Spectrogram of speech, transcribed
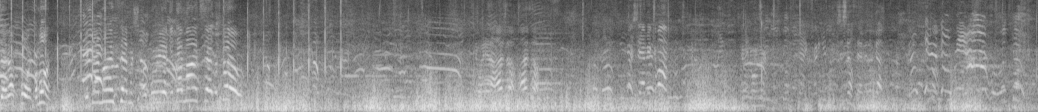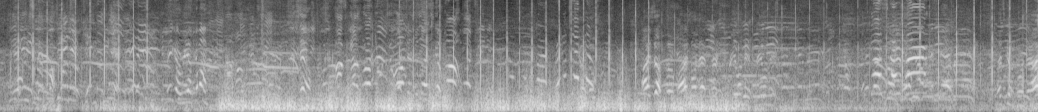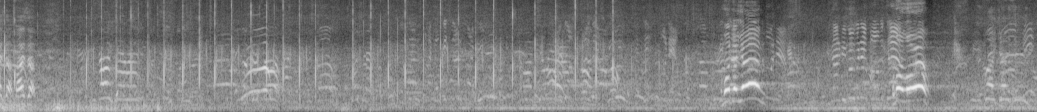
Set up for it. Come on. Get that mindset, Michelle, Maria. Get that mindset. Let's go. Joanna, eyes up. Eyes up. Come on, Sammy. Come on. yourself, Sammy. Let's go. Go, Go, Ria. Let's go. Come on. There you go, Rio. Come on. Yourself. Awesome. Gotta work. up, Hope. Eyes on that person. Reel him in, reel him in. Let's go, Northern. Eyes up, eyes up. Keep going, Cameron. Come on, Young! Come on, Laura! Come on, Casey!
